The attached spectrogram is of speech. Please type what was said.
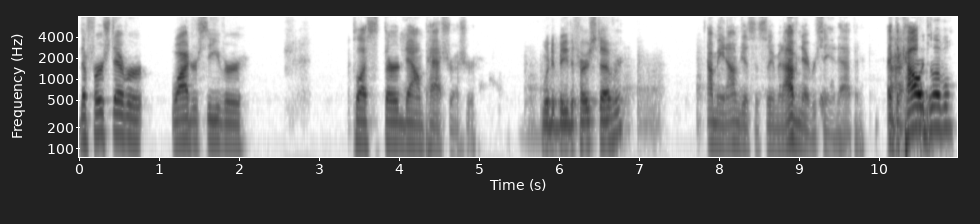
the first ever wide receiver plus third down pass rusher? Would it be the first ever? I mean, I'm just assuming. I've never seen it happen at the I- college level.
